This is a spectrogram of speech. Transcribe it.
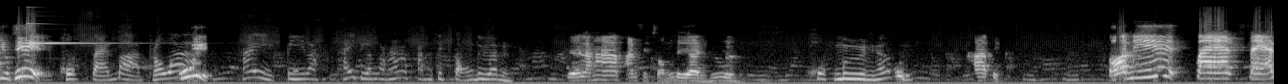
อยู่ที่หกแสนบาท เพราะว่าอุ้ยให้ปีละให้เดือนละห้าพันสิบสองเดือน เดือนละ5,000 12เดือนอืมหกหมื่นครับค่าติดตอนนี้8แสน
